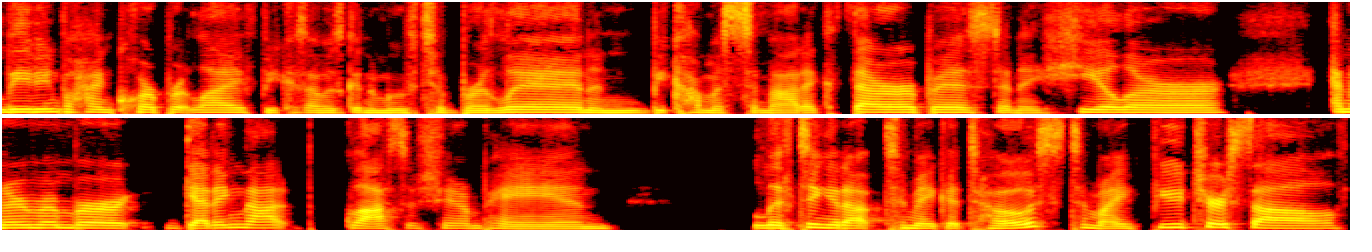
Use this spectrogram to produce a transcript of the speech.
leaving behind corporate life because I was going to move to Berlin and become a somatic therapist and a healer. And I remember getting that glass of champagne, lifting it up to make a toast to my future self,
